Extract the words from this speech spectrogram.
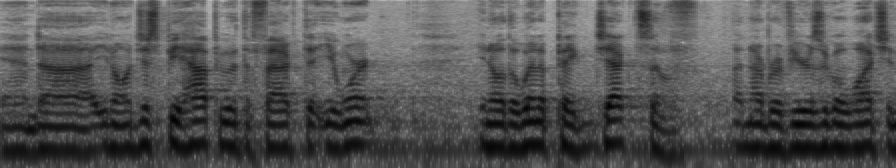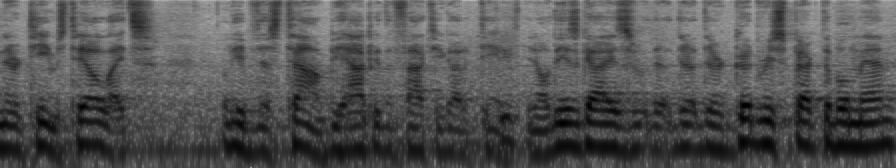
And, uh, you know, just be happy with the fact that you weren't, you know, the Winnipeg Jets of a number of years ago watching their team's taillights leave this town. Be happy with the fact you got a team. You know, these guys, they're, they're good, respectable men.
